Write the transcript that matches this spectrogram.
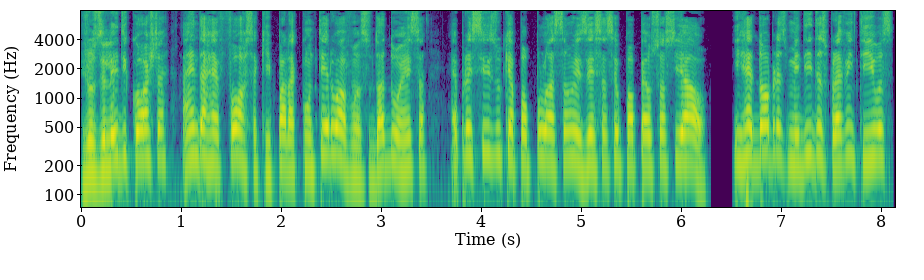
Josileide Costa ainda reforça que, para conter o avanço da doença, é preciso que a população exerça seu papel social e redobre as medidas preventivas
